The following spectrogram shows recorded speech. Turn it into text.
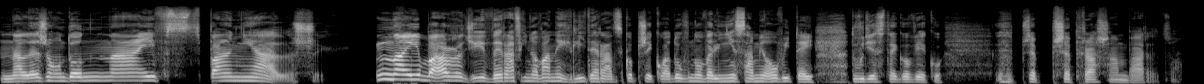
należą do najwspanialszych najbardziej wyrafinowanych literacko przykładów noweli niesamowitej XX wieku. Prze przepraszam bardzo.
